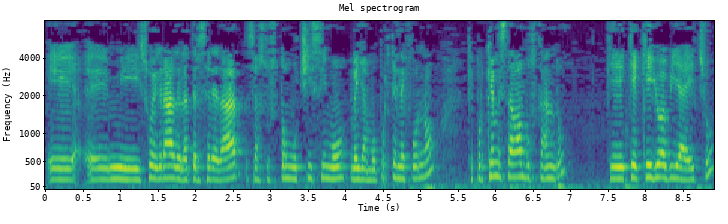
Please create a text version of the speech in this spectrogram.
Eh, eh, mi suegra de la tercera edad se asustó muchísimo, me llamó por teléfono, que por qué me estaban buscando, que, que, yo había hecho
